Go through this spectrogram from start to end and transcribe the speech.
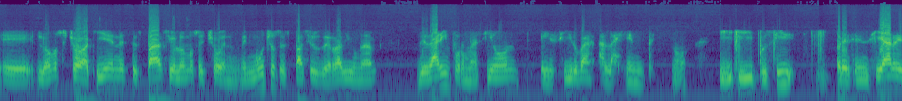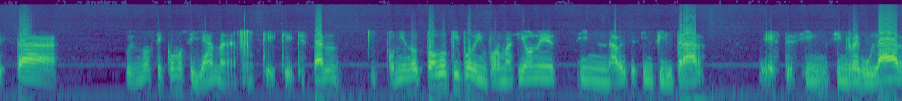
Eh, lo hemos hecho aquí en este espacio, lo hemos hecho en, muchos espacios de Radio UNAM, de dar información que le sirva a la gente, ¿no? Y, pues sí, presenciar esta, pues no sé cómo se llama, que, que están poniendo todo tipo de informaciones sin a veces sin filtrar este sin sin regular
